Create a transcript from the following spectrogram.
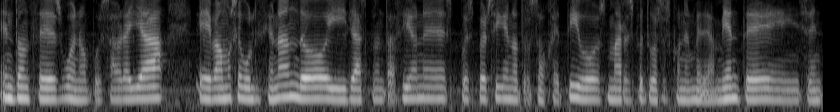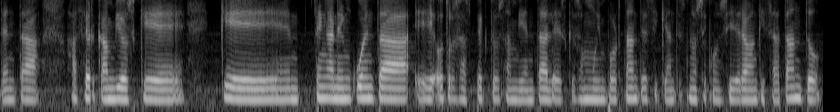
Entonces, bueno, pues ahora ya eh, vamos evolucionando y las plantaciones pues persiguen otros objetivos más respetuosos con el medio ambiente y se intenta hacer cambios que, que tengan en cuenta eh, otros aspectos ambientales que son muy importantes y que antes no se consideraban quizá tanto.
